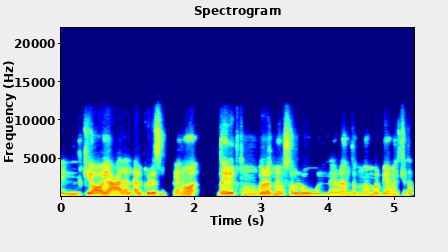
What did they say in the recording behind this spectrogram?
ال Ki على ال algorithm يعني هو direct مجرد ما يوصل له ال random number بيعمل كده؟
